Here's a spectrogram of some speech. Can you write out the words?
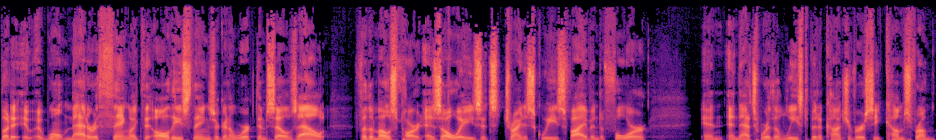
But it, it won't matter a thing. Like the, all these things are going to work themselves out for the most part. As always, it's trying to squeeze five into four, and and that's where the least bit of controversy comes from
